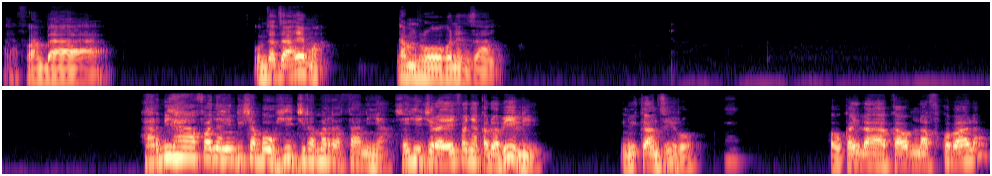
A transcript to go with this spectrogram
Alafu amba umtadza hemwa ngamroho nenzangu. Hardi hafanya hindisha bau hijira mara thania. Se hijira yaifanya kadwa bili inuikanziro aukaila haka mnafuko bala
